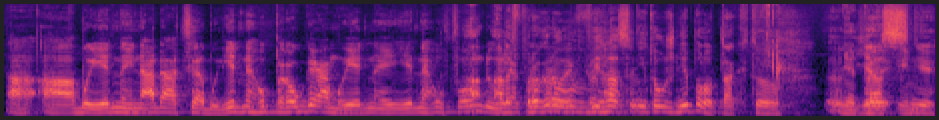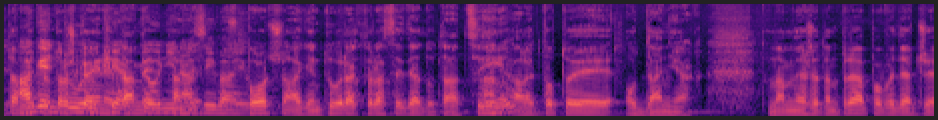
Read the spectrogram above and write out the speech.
a, alebo jednej nadácie, alebo jedného programu, jednej, jedného fondu. A, ale v programovom vyhlásení to už nebolo takto e, Nie, to jasne. Je, tam je to troška iné. Tam je, to oni tam nazývajú. je spoločná agentúra, ktorá sa dá dotácií, ale toto je o daniach. To znamená, že tam treba povedať, že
